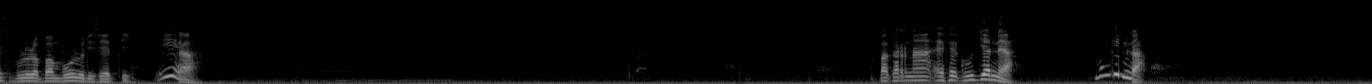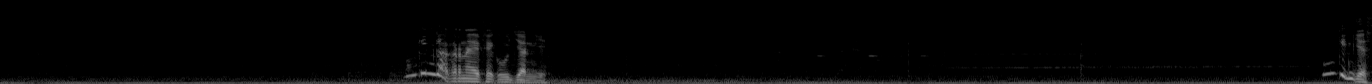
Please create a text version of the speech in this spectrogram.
Ini 1080 di setting. Iya. Apa karena efek hujan ya? Mungkin nggak? Mungkin nggak karena efek hujan, guys? Mungkin, guys,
